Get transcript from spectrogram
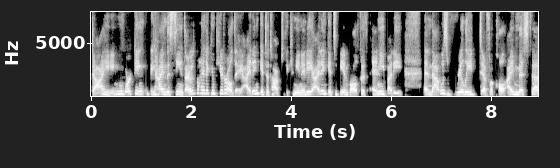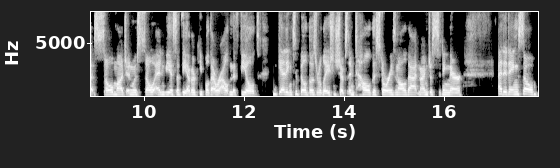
dying working behind the scenes. I was behind a computer all day. I didn't get to talk to the community. I didn't get to be involved with anybody. And that was really difficult. I missed that so much and was so envious of the other people that were out in the field getting to build those relationships and tell the stories and all that. And I'm just sitting there editing. So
